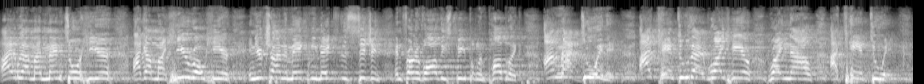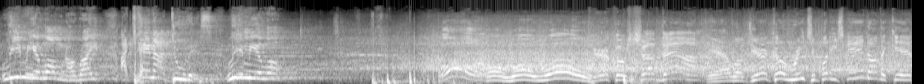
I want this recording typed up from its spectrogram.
I got my mentor here, I got my hero here, and you're trying to make me make the decision in front of all these people in public. I'm not doing it. I can't do that right here, right now. I can't do it. Leave me alone, all right? I cannot do this. Leave me alone. Whoa, whoa, whoa. Jericho shoved down. Yeah, well, Jericho reached and put his hand on the kid.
